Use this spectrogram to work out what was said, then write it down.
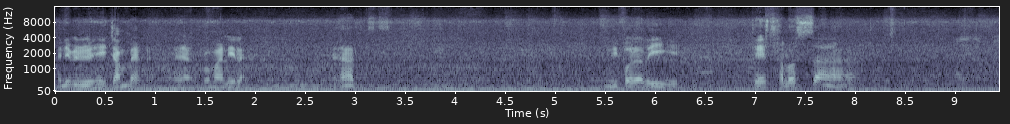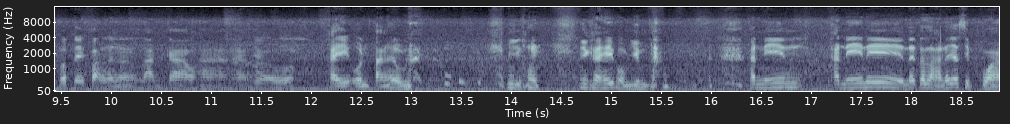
อันนี้เป็นวิธีจัมแบตนะฮะประมาณนี้แหละ แต่ถ้า อันนี้ Ferrari Testarossa รถได้ฝันแล้วนะล้านเก้าห้านะ เดี๋ยวใครโอนตังค์ให้ผม มีใครมีใครให้ผมยืมตังค์คันนี้คันนี้นี่ในตลาดน่าจะสิบกว่า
